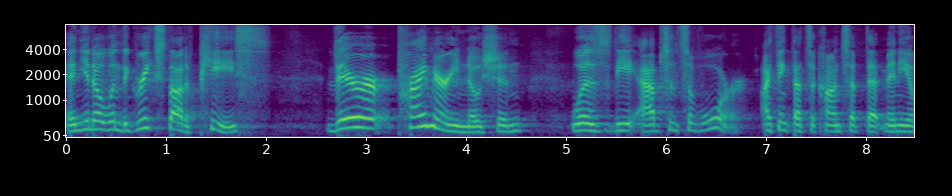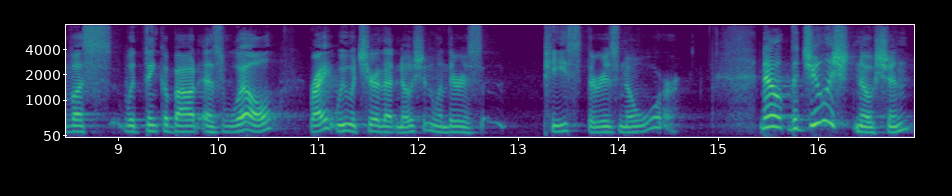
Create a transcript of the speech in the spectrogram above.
And you know, when the Greeks thought of peace, their primary notion was the absence of war. I think that's a concept that many of us would think about as well, right? We would share that notion when there is peace, there is no war. Now, the Jewish notion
